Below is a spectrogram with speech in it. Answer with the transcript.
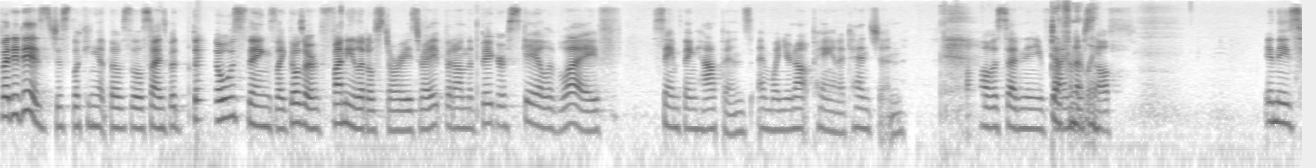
but it is just looking at those little signs. But th- those things, like, those are funny little stories, right? But on the bigger scale of life, same thing happens. And when you're not paying attention, all of a sudden, you find Definitely. yourself in these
